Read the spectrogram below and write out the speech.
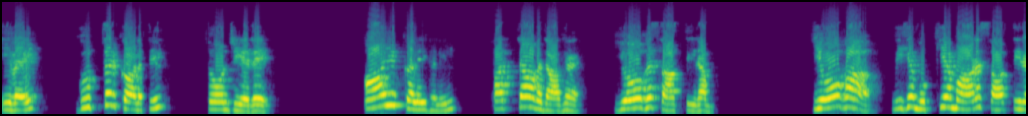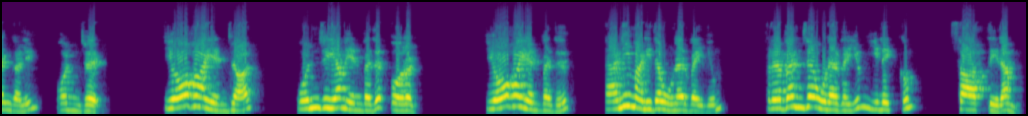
இவை குப்தர் காலத்தில் தோன்றியதே. ஆயக்கலைகளில் பத்தாவதாக யோக சாஸ்திரம். யோகா மிக முக்கியமான சாஸ்திரங்களில் ஒன்று. யோகா என்றால் ஒன்றியம் என்பது பொருள். யோகா என்பது தனி மனித உணர்வையும் பிரபஞ்ச உணர்வையும் இணைக்கும் சாஸ்திரம்.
